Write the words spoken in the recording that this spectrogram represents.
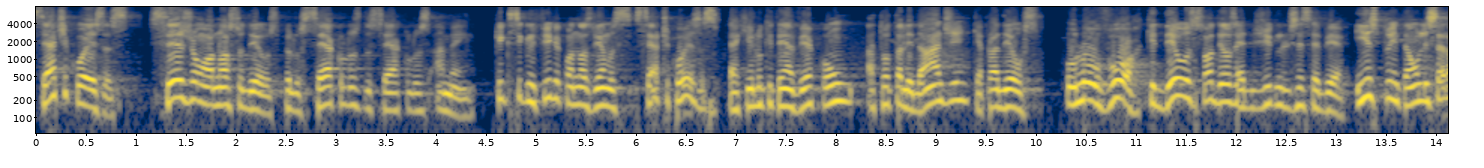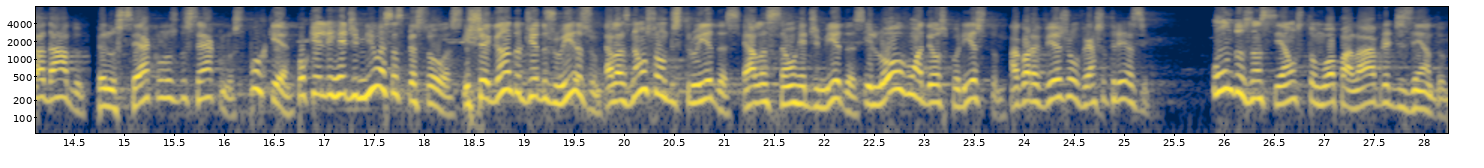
sete coisas sejam ao nosso Deus pelos séculos dos séculos. Amém. O que, que significa quando nós vemos sete coisas? É aquilo que tem a ver com a totalidade que é para Deus. O louvor que Deus, só Deus é digno de receber. Isto então lhe será dado pelos séculos dos séculos. Por quê? Porque ele redimiu essas pessoas. E chegando o dia do juízo, elas não são destruídas, elas são redimidas. E louvam a Deus por isto. Agora veja o verso 13. Um dos anciãos tomou a palavra dizendo:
